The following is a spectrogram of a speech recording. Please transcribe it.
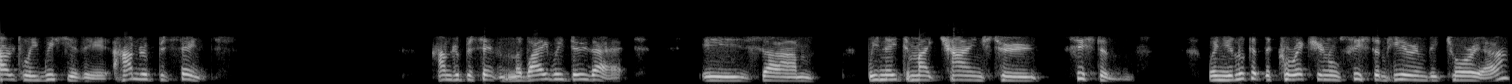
totally with you there, 100%. 100%. And the way we do that is um, we need to make change to systems. When you look at the correctional system here in Victoria,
